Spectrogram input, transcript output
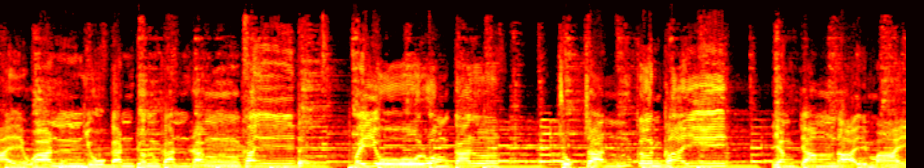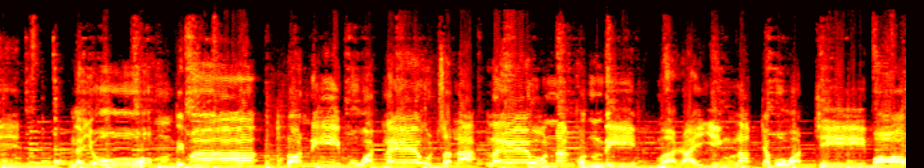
หลายวันอยู่กันจนกันรังไข่ไปอยู่ร่วมกัน สุขสันต์เกินใคร ยังจำได้ไหม และโยมที่มา ตอนนี้บวชแล้วสละแล้วนะคนดี เมื่อไรยิ่งลักจะบวชชีบอก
